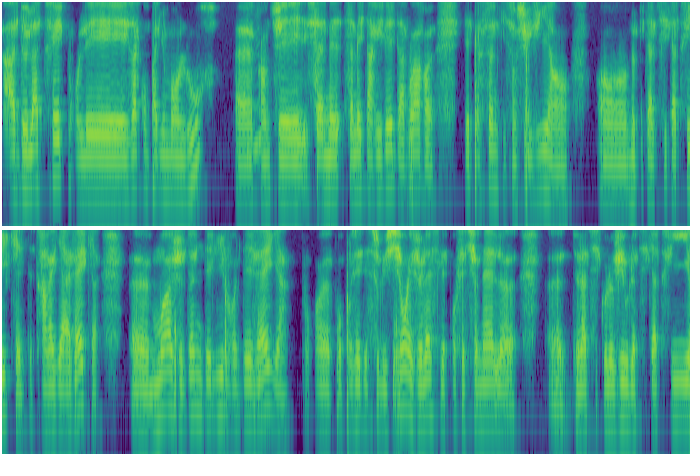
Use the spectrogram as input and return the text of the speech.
a de l'attrait pour les accompagnements lourds. Euh, mhm. Quand j'ai, ça m'est arrivé d'avoir euh, des personnes qui sont suivies en, en hôpital psychiatrique et de travailler avec. Euh, moi, je donne des livres d'éveil pour euh, proposer des solutions et je laisse les professionnels de la psychologie ou de la psychiatrie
